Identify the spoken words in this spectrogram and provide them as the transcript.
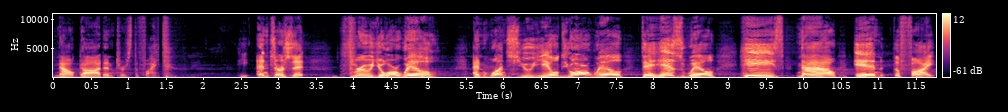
Now God enters the fight. He enters it through your will. And once you yield your will to His will, He's now in the fight.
